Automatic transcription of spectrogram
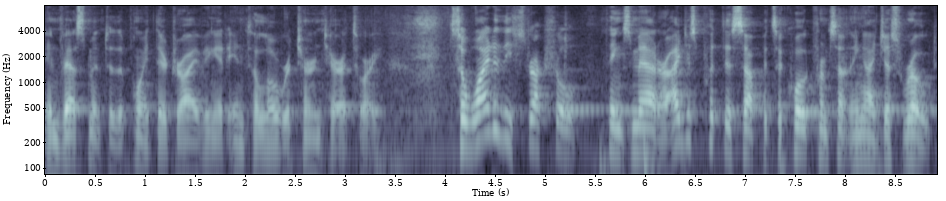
investment to the point they're driving it into low return territory. So why do these structural things matter? I just put this up. It's a quote from something I just wrote.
